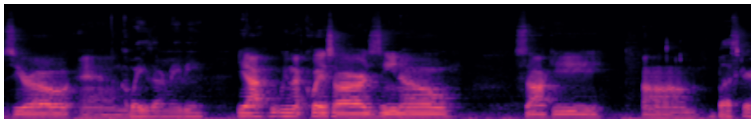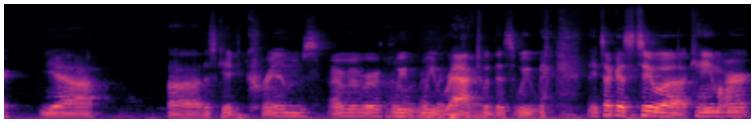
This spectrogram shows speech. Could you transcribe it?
Zero and Quasar maybe. yeah, we met Quasar, Zeno, Saki, um, Buster. yeah. Uh, this kid Crims, I remember we we remember racked with this. We, we they took us to uh, Kmart,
